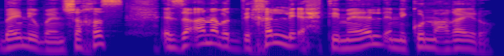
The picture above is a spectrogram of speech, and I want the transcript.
بيني وبين شخص إذا أنا بدي خلي احتمال إني يكون مع غيره؟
